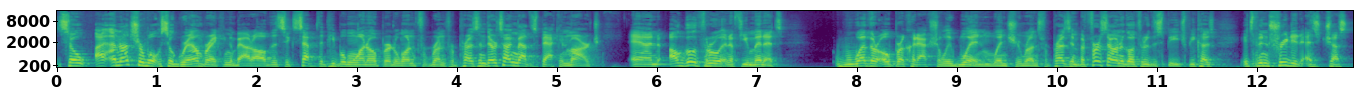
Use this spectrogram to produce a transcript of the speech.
so I, am not sure what was so groundbreaking about all this, except that people want Oprah to run for, run for president. They were talking about this back in March, and I'll go through it in a few minutes whether Oprah could actually win when she runs for president. But first, I want to go through the speech because it's been treated as just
